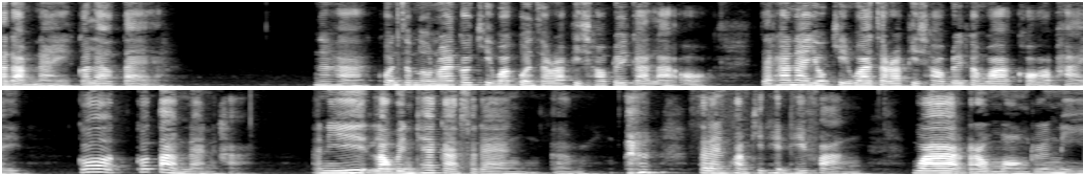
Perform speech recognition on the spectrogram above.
ระดับไหนก็แล้วแต่ นะคะ คนจำนวนมากก็คิดว่าควรจะรับผิดชอบด้วยการลาออก แต่ถ้านายกคิดว่าจะรับผิดชอบด้วยคำว่าขออภัย ก็ก็ตามนั้นค่ะ อันนี้เราเป็นแค่การแสดงแสดงความคิดเห็นให้ฟังว่าเรามองเรื่องนี้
